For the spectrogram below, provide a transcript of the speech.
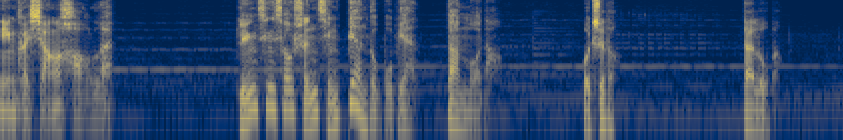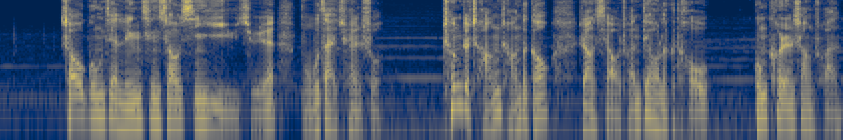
您可想好了？林清霄神情变都不变，淡漠道：“我知道。带路吧。”艄公见林清霄心意已决，不再劝说，撑着长长的篙，让小船掉了个头，供客人上船。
